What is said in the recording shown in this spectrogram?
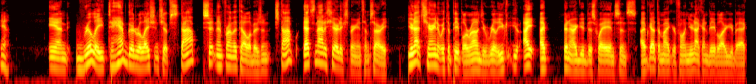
Yeah. and really to have good relationships, stop sitting in front of the television. Stop. That's not a shared experience. I'm sorry, you're not sharing it with the people around you. Really, you, you I I've been argued this way, and since I've got the microphone, you're not going to be able to argue back.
